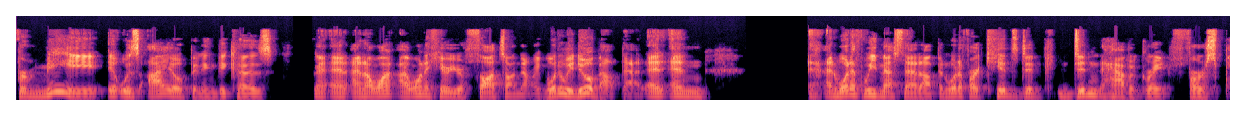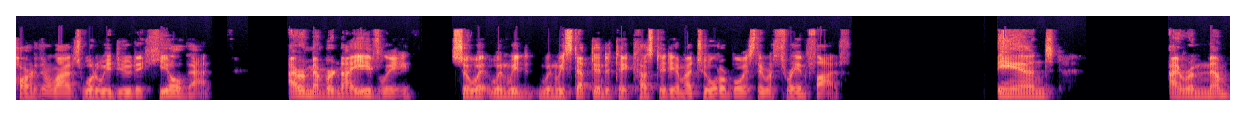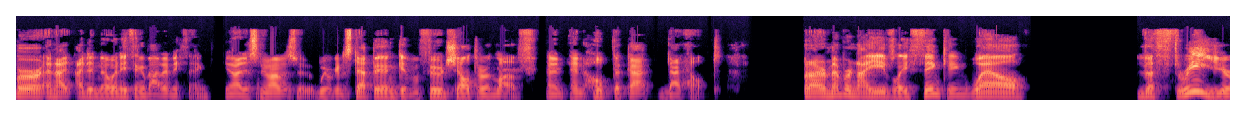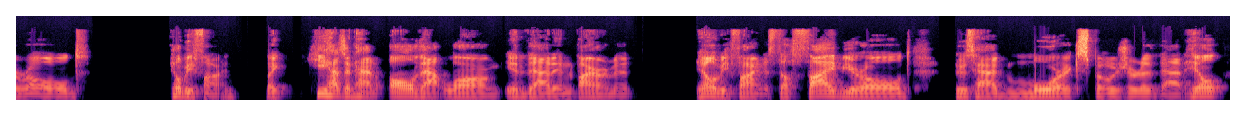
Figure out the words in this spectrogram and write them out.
for me, it was eye opening because, and, and I want, I want to hear your thoughts on that. Like, what do we do about that? And, and, and what if we mess that up? And what if our kids did didn't have a great first part of their lives? What do we do to heal that? I remember naively so when we when we stepped in to take custody of my two older boys, they were three and five, and I remember, and I, I didn't know anything about anything. You know, I just knew I was we were going to step in, give them food, shelter, and love, and and hope that that that helped. But I remember naively thinking, well, the three year old, he'll be fine. Like he hasn't had all that long in that environment. He'll be fine. It's the five year old who's had more exposure to that, he'll,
